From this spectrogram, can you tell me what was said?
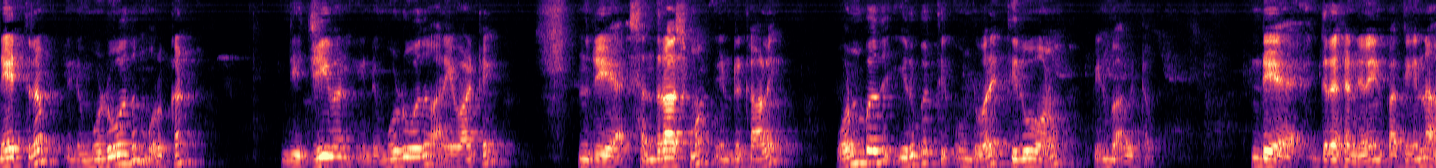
நேத்திரம் இன்று முழுவதும் ஒரு கண். இன்றைய ஜீவன் இன்று முழுவதும் அரை வாழ்க்கை. இன்றைய சந்திராசிரமம் இன்று காலை ஒன்பது இருபத்தி ஒன்று வரை திருவோணம் பின்பு அவிட்டம். இன்றைய கிரக நிலைன்னு பார்த்திங்கன்னா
